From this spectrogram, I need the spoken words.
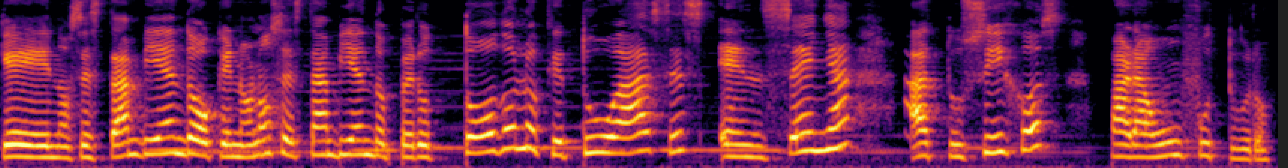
que nos están viendo o que no nos están viendo, pero todo lo que tú haces enseña a tus hijos para un futuro.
